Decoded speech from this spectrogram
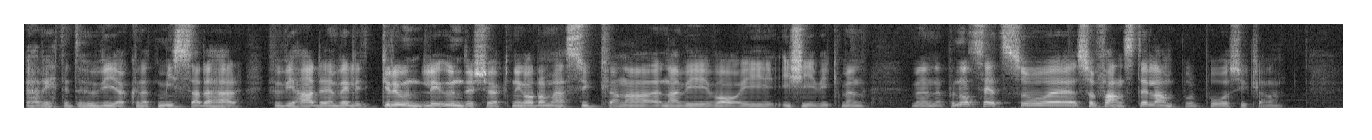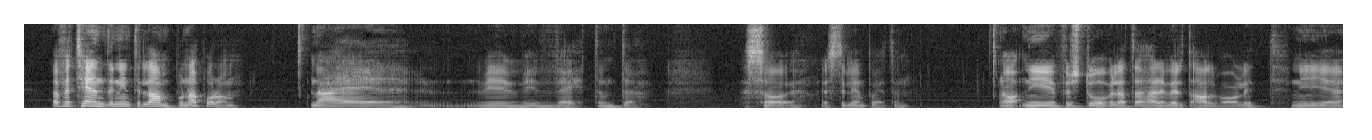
Jag vet inte hur vi har kunnat missa det här. För vi hade en väldigt grundlig undersökning av de här cyklarna när vi var i, i Kivik. Men, men på något sätt så, eh, så fanns det lampor på cyklarna. Varför tände ni inte lamporna på dem? Nej, vi, vi vet inte. Sa Österlenpoeten. Ja, ni förstår väl att det här är väldigt allvarligt. Ni eh,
